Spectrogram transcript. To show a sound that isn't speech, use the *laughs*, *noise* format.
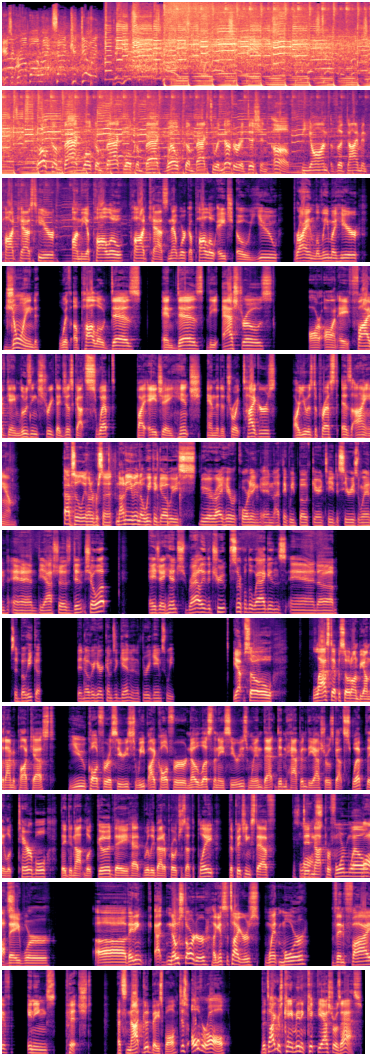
Here's a ground ball right side, could do it. The Houston Welcome back, welcome back, welcome back, welcome back to another edition of Beyond the Diamond podcast here on the Apollo Podcast Network. Apollo H O U. Brian LaLima here, joined with Apollo Dez. And Dez, the Astros are on a five game losing streak. They just got swept by AJ Hinch and the Detroit Tigers. Are you as depressed as I am? Absolutely, hundred percent. Not even a week ago, we we were right here recording, and I think we both guaranteed a series win, and the Astros didn't show up. AJ Hinch rallied the troops, circled the wagons, and uh, said, "Bohica, been over here. It comes again in a three game sweep." Yep. So last episode on Beyond the Diamond podcast, you called for a series sweep. I called for no less than a series win. That didn't happen. The Astros got swept. They looked terrible. They did not look good. They had really bad approaches at the plate. The pitching staff did not perform well. Lost. They were uh they didn't uh, no starter against the Tigers went more than 5 innings pitched. That's not good baseball. Just overall, the Tigers came in and kicked the Astros ass.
